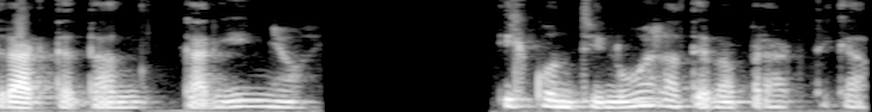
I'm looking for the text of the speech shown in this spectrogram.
Tracta't amb carinyo i continua la teva pràctica.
